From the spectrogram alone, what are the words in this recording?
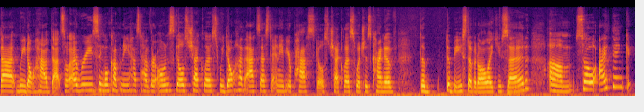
that we don't have that. So every mm-hmm. single company has to have their own skills checklist. We don't have access to any of your past skills checklists, which is kind of the the beast of it all, like you mm-hmm. said. Um, so I think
